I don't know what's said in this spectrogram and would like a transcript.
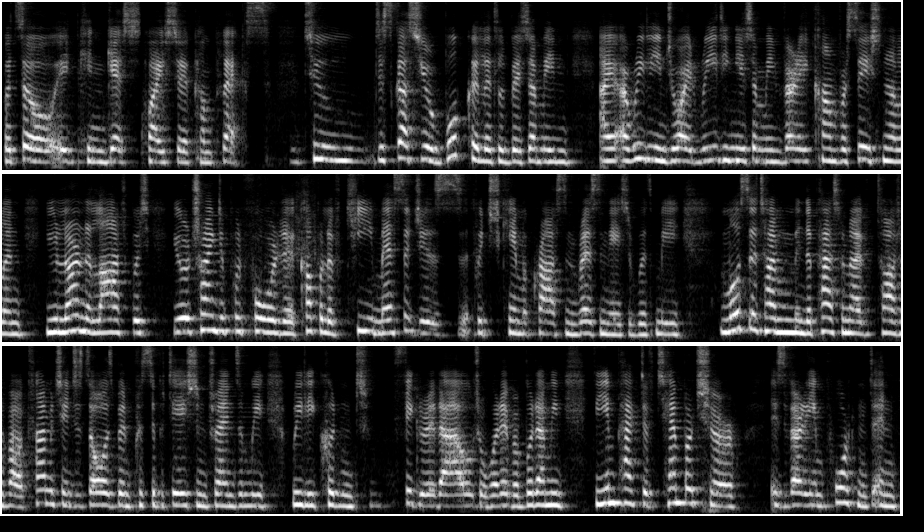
But so it can get quite uh, complex to discuss your book a little bit. I mean, I, I, really enjoyed reading it. I mean, very conversational and you learn a lot, but you're trying to put forward a couple of key messages which came across and resonated with me. Most of the time in the past, when I've thought about climate change, it's always been precipitation trends and we really couldn't figure it out or whatever. But I mean, the impact of temperature is very important and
